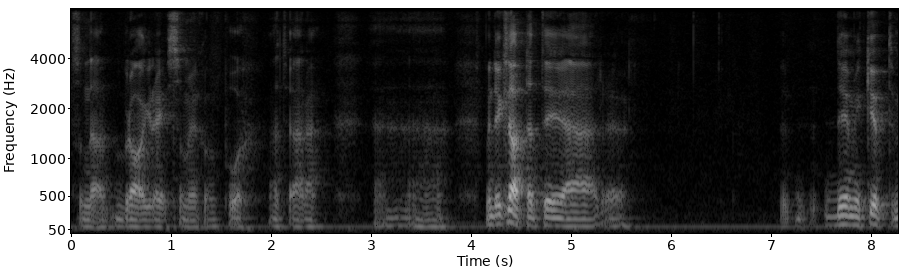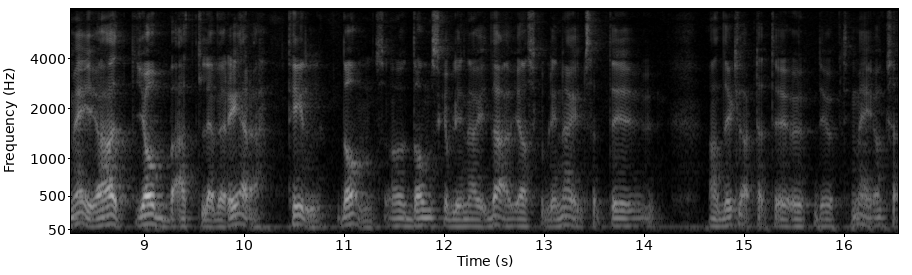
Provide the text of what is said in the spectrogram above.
sån där bra grej som jag kom på att göra. Eh, Men det är klart att det är eh, det är mycket upp till mig. Jag har ett jobb att leverera till dem och de ska bli nöjda och jag ska bli nöjd. Så att det, ja, det är klart att det, det är upp till mig också.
